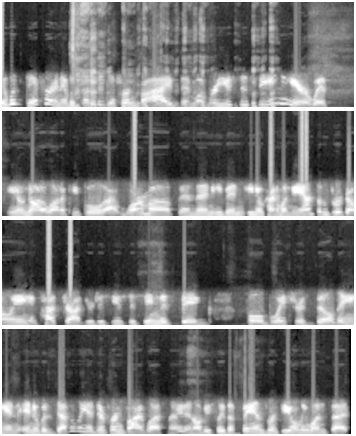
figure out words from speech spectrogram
It was different. It was such a different vibe than what we're used to seeing here with, you know, not a lot of people at warm up and then even, you know, kind of when the anthems were going and puck drop, you're just used to seeing this big, full, boisterous building. And, and it was definitely a different vibe last night. And obviously the fans weren't the only ones that,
